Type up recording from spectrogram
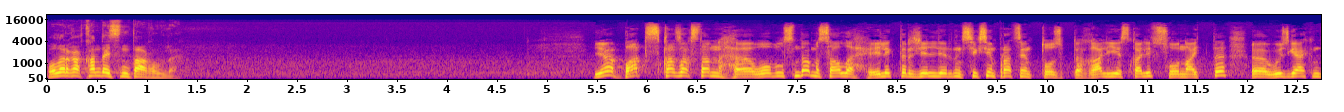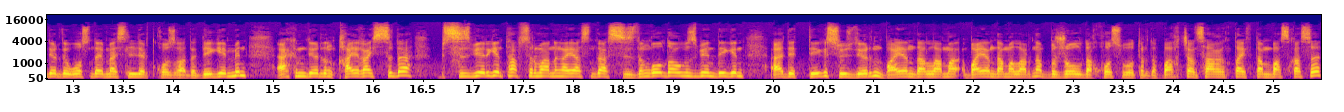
Оларға қандай сын тағылды? Иә, батыс Қазақстан э, облысында мысалы электр желілерінің 80% тозыпты. Ғали Есқалиев соны айтты. Э, өзге әкімдерде осындай мәселелерді қозғады. Дегенмен әкімдердің қай-қайсысы да сіз берген тапсырманың аясында сіздің қолдауыңызбен деген әдеттегі сөздерін баяндамаларына бұл жолы да қосып отырды. Бақытжан Сағынтаевтан басқасы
